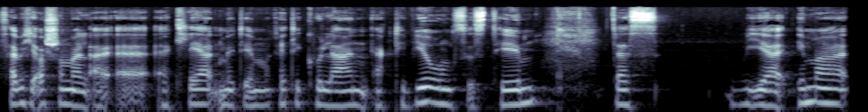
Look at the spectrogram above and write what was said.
das habe ich auch schon mal äh, erklärt mit dem retikularen Aktivierungssystem, dass wir immer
